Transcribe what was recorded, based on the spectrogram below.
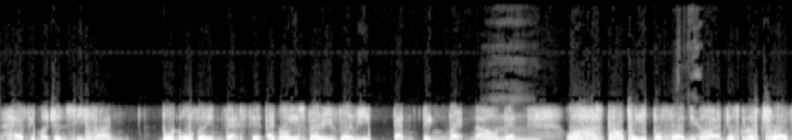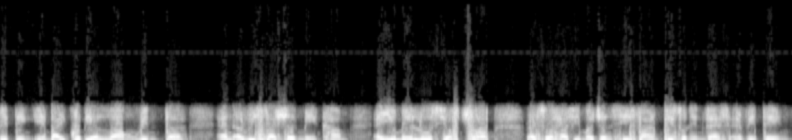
have emergency fund don't overinvest it. I know it's very, very tempting right now mm. that, oh, it's down 20%, you know, I'm just going to throw everything in. But it could be a long winter and a recession may come and you may lose your job, right? So have emergency fund. Please don't invest everything.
